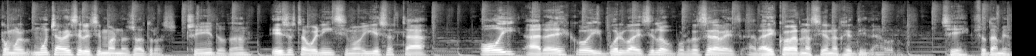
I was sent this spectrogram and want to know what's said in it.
Como muchas veces lo hicimos nosotros. sí, total. Eso está buenísimo y eso está. Hoy agradezco y vuelvo a decirlo por tercera vez. Agradezco haber nacido en Argentina. Sí, yo también.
